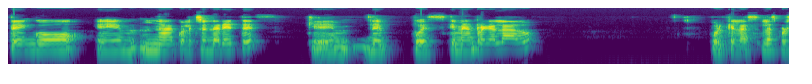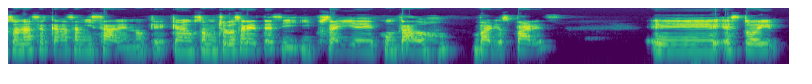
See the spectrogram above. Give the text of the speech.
Tengo em, una colección de aretes que, de, pues, que me han regalado porque las, personas cercanas a mí saben que, me gustan mucho los aretes y, pues ahí he juntado varios pares. Eh, estoy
